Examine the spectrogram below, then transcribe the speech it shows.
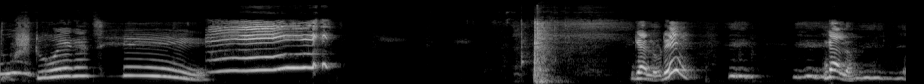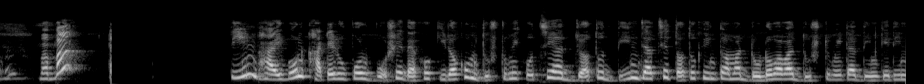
দুষ্ট হয়ে গেছে। গেল রে? গেল। বাবা? তিন ভাই বোন খাটের উপর বসে দেখো কীরকম দুষ্টুমি করছে আর যত দিন যাচ্ছে তত কিন্তু আমার ডোডো বাবার দুষ্টুমিটা দিনকে দিন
